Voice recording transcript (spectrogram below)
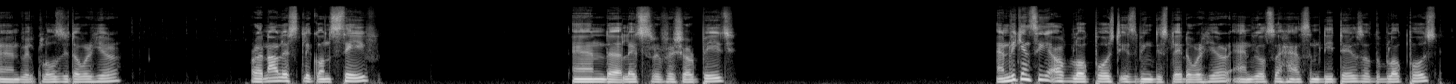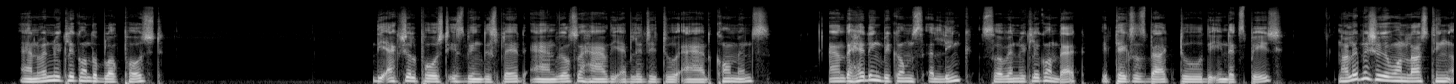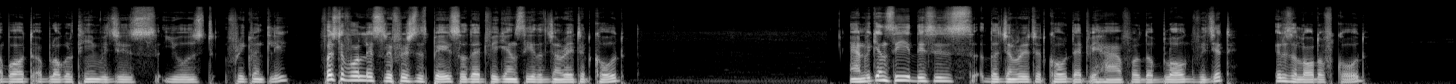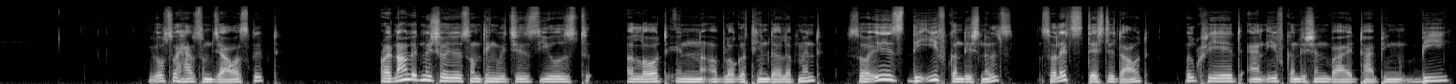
and we'll close it over here. Alright now let's click on save. And uh, let's refresh our page. And we can see our blog post is being displayed over here and we also have some details of the blog post. And when we click on the blog post the actual post is being displayed and we also have the ability to add comments. And the heading becomes a link so when we click on that it takes us back to the index page now let me show you one last thing about a blogger theme which is used frequently. First of all, let's refresh this page so that we can see the generated code. And we can see this is the generated code that we have for the blog widget. It is a lot of code. We also have some JavaScript. Right now let me show you something which is used a lot in a blogger theme development. So it is the if conditionals. So let's test it out we'll create an if condition by typing b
